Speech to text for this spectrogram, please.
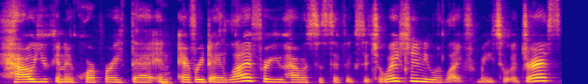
how you can incorporate that in everyday life, or you have a specific situation you would like for me to address,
